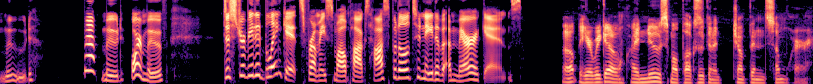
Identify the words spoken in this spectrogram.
mood, eh, mood or move, distributed blankets from a smallpox hospital to Native Americans. Oh, here we go. I knew smallpox was going to jump in somewhere.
